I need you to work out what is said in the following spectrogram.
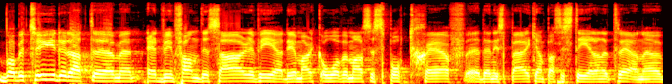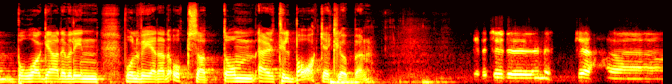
Vad betyder det att eh, Edvin van der Sar VD, Mark Overmars sportchef, eh, Dennis Bergkamp assisterande tränare, Bågad är väl involverad också, att de är tillbaka i klubben? Det betyder mycket uh,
